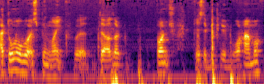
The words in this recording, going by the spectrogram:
I don't know what it's been like with the other bunch because they've been doing Warhammer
